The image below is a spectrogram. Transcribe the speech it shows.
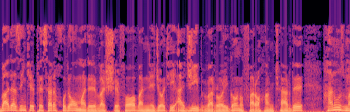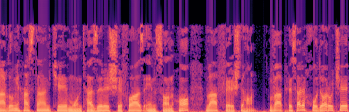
بعد از اینکه پسر خدا اومده و شفا و نجاتی عجیب و رایگان و فراهم کرده هنوز مردمی هستند که منتظر شفا از انسانها و فرشتهان و پسر خدا رو که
